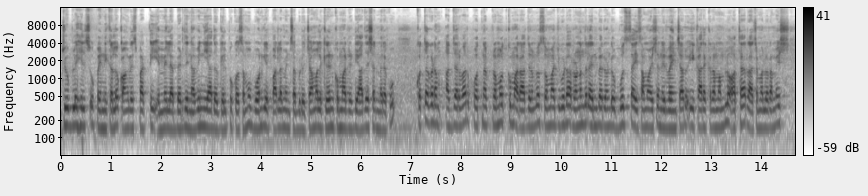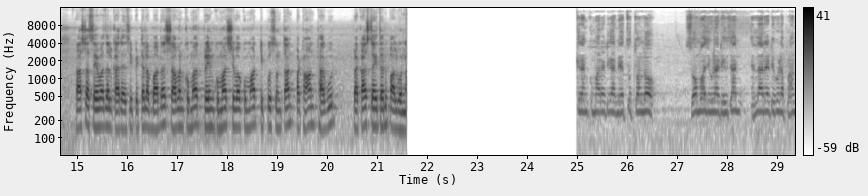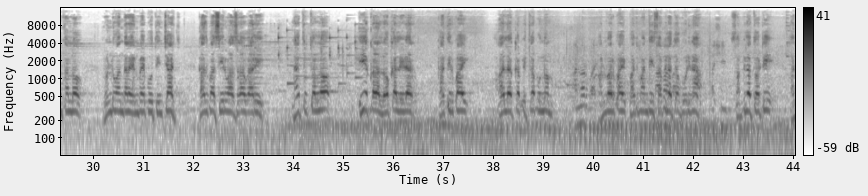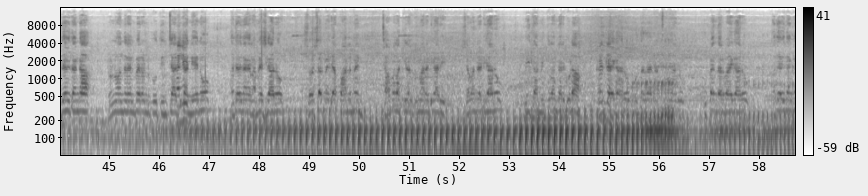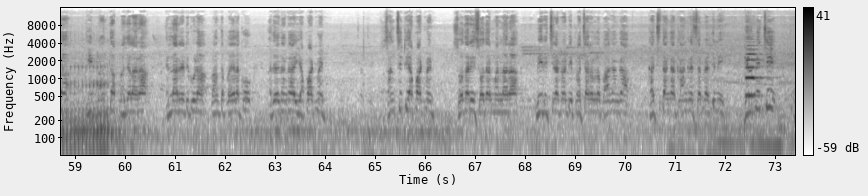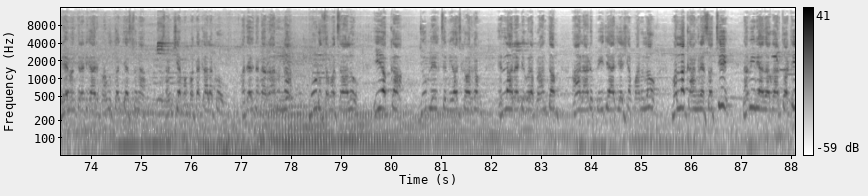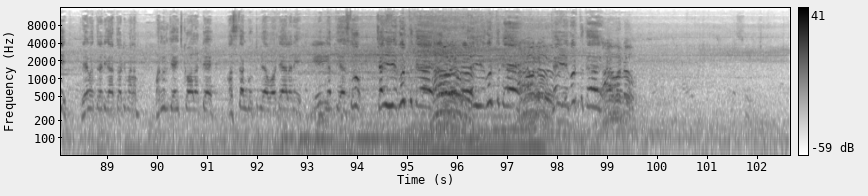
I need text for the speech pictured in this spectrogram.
Jubilee hills ఉప ఎన్నికల్లో Congress party MLA అభ్యర్థి నవీన్ యాదవ్ గెలుపు కోసము భువనగిరి పార్లమెంట్ సభ్యుడు చామల కిరణ్ కుమార్ రెడ్డి ఆదేశాల మేరకు కొత్తగూడెం అబ్జర్వర్ పోత్న ప్రమోద్ కుమార్ ఆధ్వర్యంలో సోమాజిగూడ రెండు వందల ఎనభై రెండు బూత్ స్థాయి సమావేశం నిర్వహించారు. ఈ కార్యక్రమంలో అథర్ రాచమల్లు రమేష్ రాష్ట్ర సేవాదల్ కార్యదర్శి పిట్టల బాలరాజ్ శ్రావణ్ కుమార్ ప్రేమ్ కుమార్ శివకుమార్ టిప్పు సుల్తాన్ పఠాన్ ఠాగూర్ ప్రకాష్ తదితరులు పాల్గొన్నారు. కిరణ్ కుమార్ రెడ్డి గారి నేతృత్వంలో సోమాజిగూడ డివిజన్ ఎల్లారెడ్డిగూడ ప్రాంతంలో రెండు వందల ఎనభై బూత్ ఇన్ఛార్జ్ కదప శ్రీనివాసరావు గారి నేతృత్వంలో ఈ యొక్క లోకల్ లీడర్ కదిర్భాయ్ వాళ్ళ యొక్క మిత్ర బృందం అన్వర్ భాయ్ పది మంది సభ్యులతో కూడిన సభ్యులతోటి అదేవిధంగా రెండు వందల ఎనభై రెండు బూత్ ఇన్ఛార్జిగా నేను అదేవిధంగా రమేష్ గారు social media parliament Chamala Kiran Kumar Reddy గారి శవన్ రెడ్డి గారు మిగతా మిత్రులందరూ కూడా వెంకయ్య గారు బుద్ధ గారు నరసింహ గారు ఉపేందర్ భాయ్ గారు అదేవిధంగా ఈ ప్రాంత ప్రజలరా ఎల్లారెడ్డి కూడా ప్రాంత ప్రజలకు అదేవిధంగా ఈ అపార్ట్మెంట్ సన్ సిటీ అపార్ట్మెంట్ సోదరి సోదరుమల్లారా మీరు ఇచ్చినటువంటి ప్రచారంలో భాగంగా ఖచ్చితంగా కాంగ్రెస్ అభ్యర్థిని గెలిపించి రేవంత్ రెడ్డి గారి ప్రభుత్వం చేస్తున్న సంక్షేమ పథకాలకు అదేవిధంగా రానున్న మూడు సంవత్సరాలు ఈ యొక్క జూబ్లీహిల్స్ నియోజకవర్గం ఎల్లారెడ్డిగూడ ప్రాంతం ఆనాడు పీజీఆర్ చేసిన పనులు మళ్ళా కాంగ్రెస్ వచ్చి నవీన్ యాదవ్ గారితో రేవంత్ రెడ్డి గారితో మనం పనులు చేయించుకోవాలంటే హస్తం గుర్తు మీద ఓటేయాలని విజ్ఞప్తి చేస్తూ చెయ్యి గుర్తుకే! చెయ్యి గుర్తుకే! చెయ్యి గుర్తుకే!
